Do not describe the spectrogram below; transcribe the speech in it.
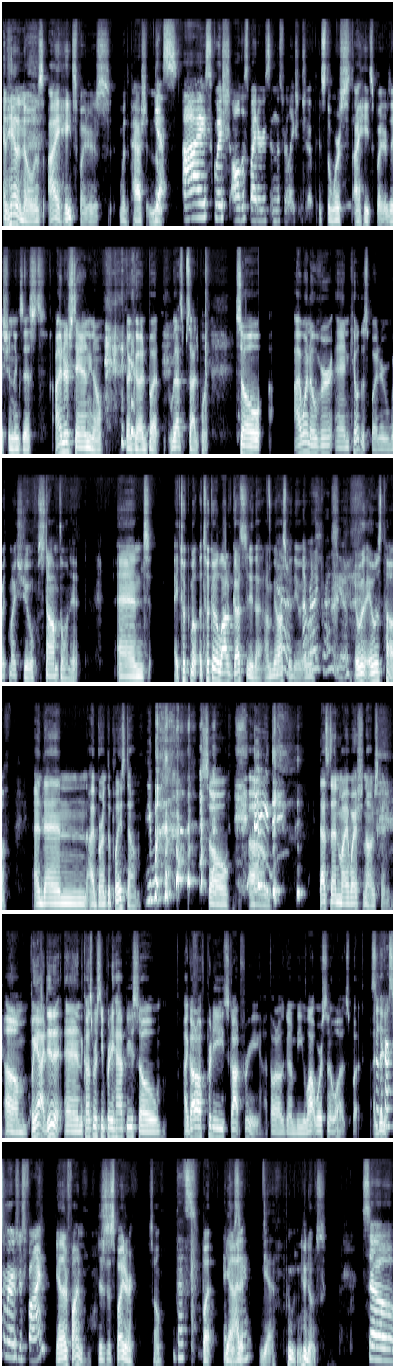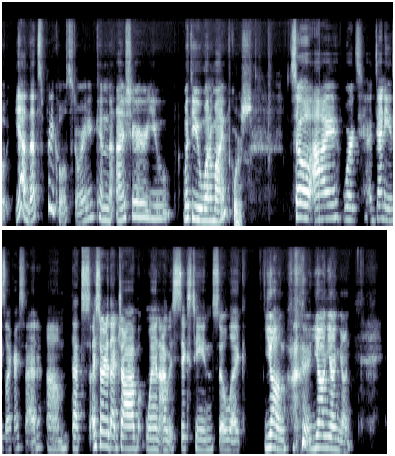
and Hannah knows I hate spiders with a passion. No- yes, I squish all the spiders in this relationship. It's the worst. I hate spiders. They shouldn't exist. I understand, you know, they're good, but that's beside the point. So I went over and killed the spider with my shoe, stomped on it, and it took it took a lot of guts to do that. I'm gonna be honest Yeah, with you. It I'm was, really proud of you. it was it was tough. And then I burnt the place down. You- So No, you um, didn't. That's then my wife. No, I'm just kidding. Um, but yeah, I did it, and the customers seemed pretty happy. So I got off pretty scot free. I thought I was going to be a lot worse than it was, but so the did it. customer is just fine. yeah, they're fine. There's just a spider. So, That's but yeah, I, yeah. Who who knows? So yeah, that's a pretty cool story. Can I share you with you one of mine? Of course. So I worked at Denny's, like I said. Um, that's I started that job when I was 16, so like young, young, young, young.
